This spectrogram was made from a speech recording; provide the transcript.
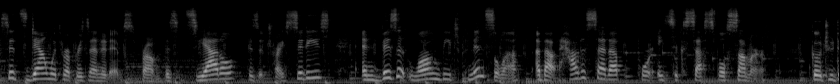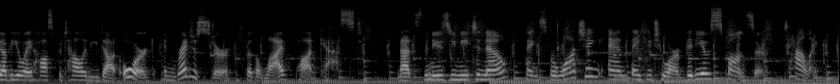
sits down with representatives from Visit Seattle, Visit Tri Cities, and Visit Long Beach Peninsula about how to set up for a successful summer. Go to wahospitality.org and register for the live podcast. That's the news you need to know. Thanks for watching, and thank you to our video sponsor, Talic.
